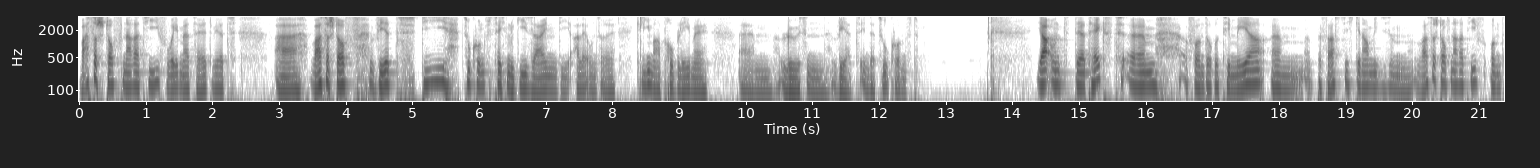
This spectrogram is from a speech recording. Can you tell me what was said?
Wasserstoffnarrativ, wo eben erzählt wird, Äh, Wasserstoff wird die Zukunftstechnologie sein, die alle unsere Klimaprobleme ähm, lösen wird in der Zukunft. Ja, und der Text ähm, von Dorothee Mehr ähm, befasst sich genau mit diesem Wasserstoffnarrativ und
